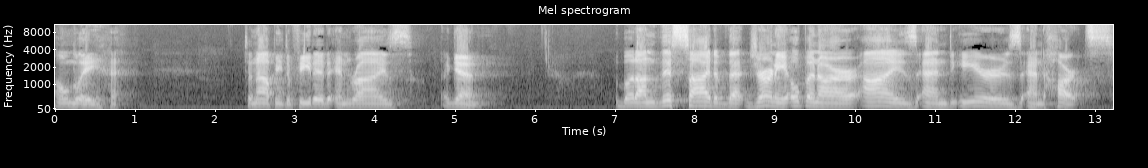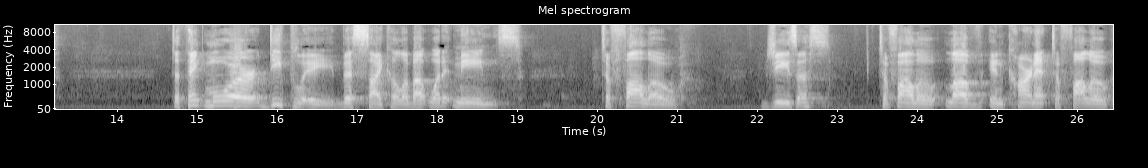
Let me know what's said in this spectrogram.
only to not be defeated and rise again. But on this side of that journey, open our eyes and ears and hearts to think more deeply this cycle about what it means to follow Jesus, to follow love incarnate, to follow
